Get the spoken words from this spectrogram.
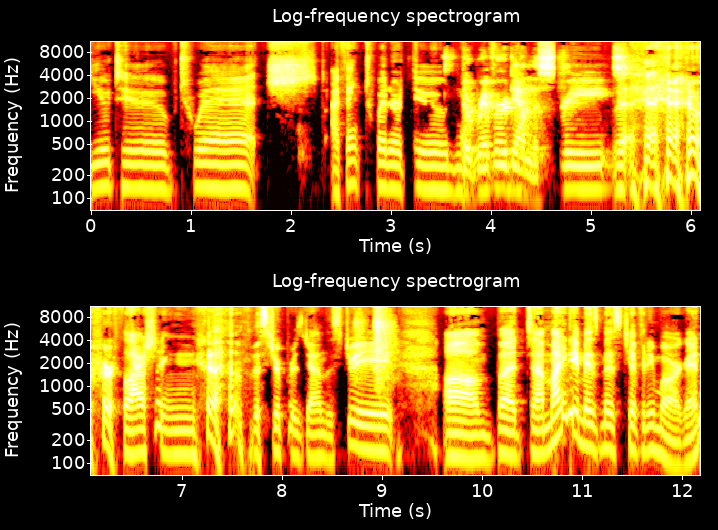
YouTube, Twitch. I think Twitter too. The river down the street. We're flashing the strippers down the street. Um, but uh, my name is Miss Tiffany Morgan.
